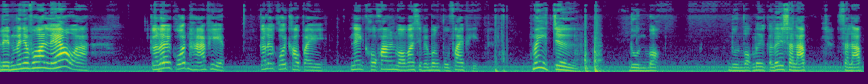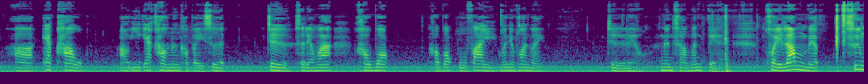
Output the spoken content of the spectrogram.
เล่นมันยพรแล้วอะ ก็เลยกดหาเพจ ก็เลยกดเข้าไปในข้อความมันบอกว่าสิไปเบิ่งโปรไฟล์เพจ ไม่เจอ โดนบล็อก โดนบล็อกเลยก็เลยสลับ สลับแอคเข้า เอาอีกแอคเข้านึงเข้าไปเสิร์ชเจอ แสดงว่าเขาบล็อก เขาบล็อกโปรไฟล์มันยพรไว้ เจอแล้ว เงินสามพันแปดข่อยล่ำแบบซึม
